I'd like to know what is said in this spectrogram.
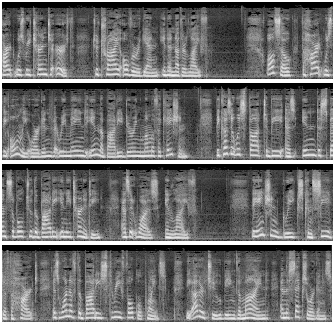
heart was returned to earth to try over again in another life. Also, the heart was the only organ that remained in the body during mummification, because it was thought to be as indispensable to the body in eternity as it was in life. The ancient Greeks conceived of the heart as one of the body's three focal points, the other two being the mind and the sex organs.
